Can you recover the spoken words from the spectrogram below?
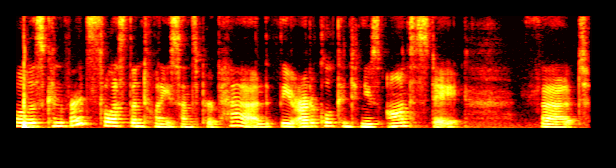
While this converts to less than 20 cents per pad, the article continues on to state that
